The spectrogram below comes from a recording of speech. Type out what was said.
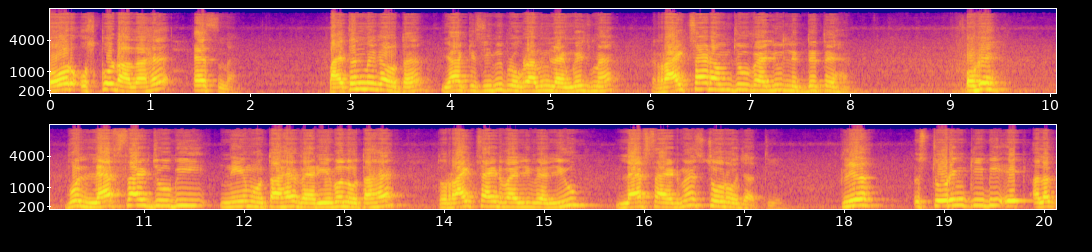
और उसको डाला है एस में। पाइथन में क्या होता है? या किसी भी प्रोग्रामिंग लैंग्वेज में राइट साइड हम जो वैल्यू लिख देते हैं ओके वो लेफ़्ट साइड जो भी नेम होता है वेरिएबल होता है तो राइट साइड वाली वैल्यू लेफ़्ट साइड में स्टोर हो जाती है। क्लियर स्टोरिंग की भी एक अलग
